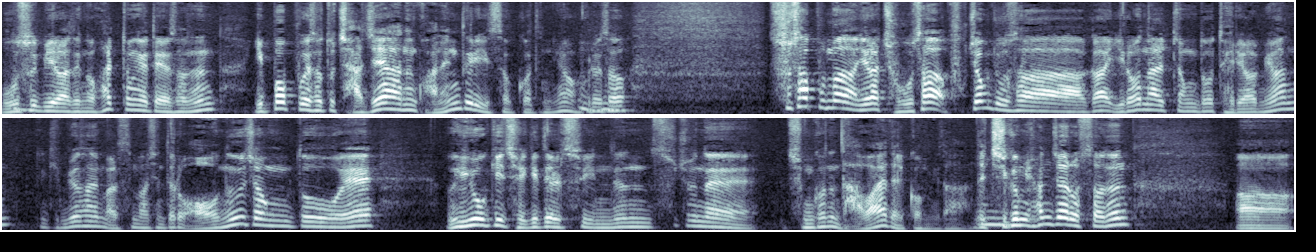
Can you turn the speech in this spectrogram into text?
모습이라든가 활동에 대해서는 입법부에서도 자제하는 관행들이 있었거든요. 그래서 수사뿐만 아니라 조사, 국정조사가 일어날 정도 되려면 김 변호사님 말씀하신 대로 어느 정도의 의혹이 제기될 수 있는 수준의 증거는 나와야 될 겁니다. 근데 지금 현재로서는 어,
